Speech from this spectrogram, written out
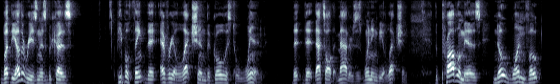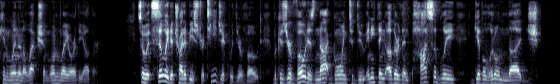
But the other reason is because people think that every election the goal is to win. That, that that's all that matters is winning the election. The problem is no one vote can win an election one way or the other. So it's silly to try to be strategic with your vote because your vote is not going to do anything other than possibly give a little nudge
